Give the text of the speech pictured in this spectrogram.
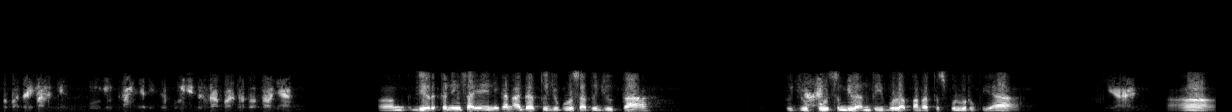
Bapak dari mana sih? 10 juta menjadi 10 juta berapa totalnya? Di rekening saya ini kan ada 71 juta 79.810 rupiah. Ya. Ah.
